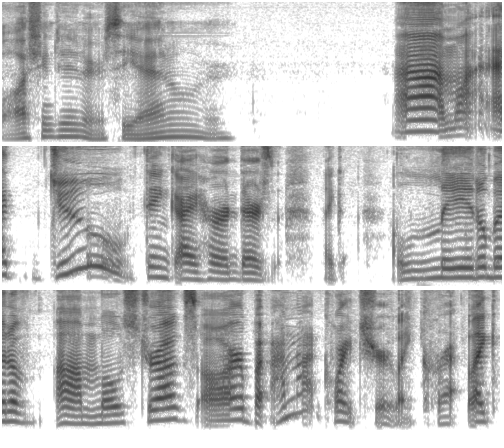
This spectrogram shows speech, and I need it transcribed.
Washington or Seattle or? Um, I do think I heard there's like a little bit of um, most drugs are, but I'm not quite sure. Like crack, like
